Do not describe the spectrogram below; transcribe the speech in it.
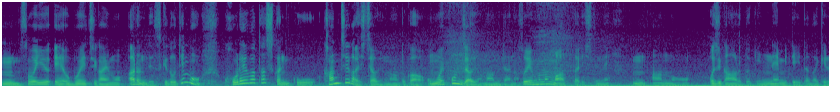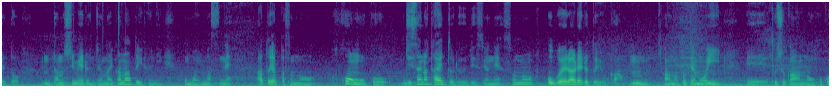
うん、そういう、えー、覚え違いもあるんですけどでもこれは確かにこう勘違いしちゃうよなとか思い込んじゃうよなみたいなそういうものもあったりしてね、うん、あのお時間ある時にね見ていただけると、うん、楽しめるんじゃないかなというふうに思いますね。あとやっぱその本をこう実際のタイトルですよね。その覚えられるというか、うん、あのとてもいい、えー、図書館の試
